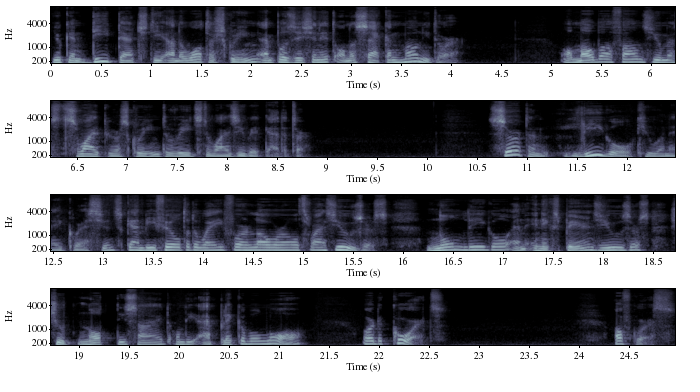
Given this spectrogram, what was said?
you can detach the underwater screen and position it on a second monitor. On mobile phones you must swipe your screen to reach the WYSIWYG editor. Certain legal Q&A questions can be filtered away for lower authorized users. Non-legal and inexperienced users should not decide on the applicable law or the court. Of course.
